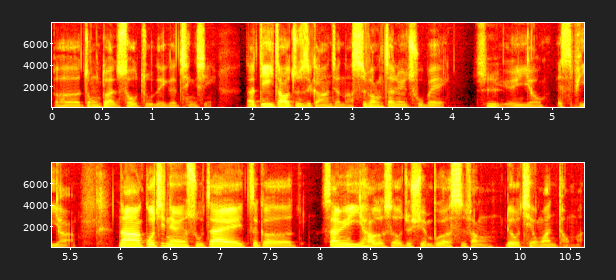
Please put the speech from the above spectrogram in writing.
呃中断受阻的一个情形。那第一招就是刚刚讲的释放战略储备是原油 SPR。那国际能源署在这个三月一号的时候就宣布要释放六千万桶嘛，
